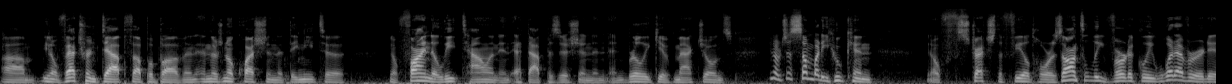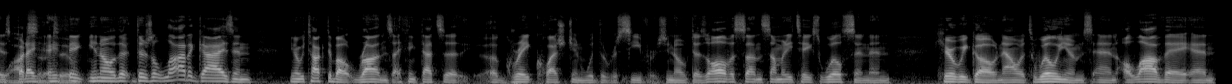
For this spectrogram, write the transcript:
um, you know, veteran depth up above, and, and there's no question that they need to, you know, find elite talent in, at that position and, and really give Mac Jones you know, just somebody who can, you know, stretch the field horizontally, vertically, whatever it is. Watson but I, I think, you know, there, there's a lot of guys, and, you know, we talked about runs. I think that's a, a great question with the receivers. You know, does all of a sudden somebody takes Wilson and here we go. Now it's Williams and Olave and,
